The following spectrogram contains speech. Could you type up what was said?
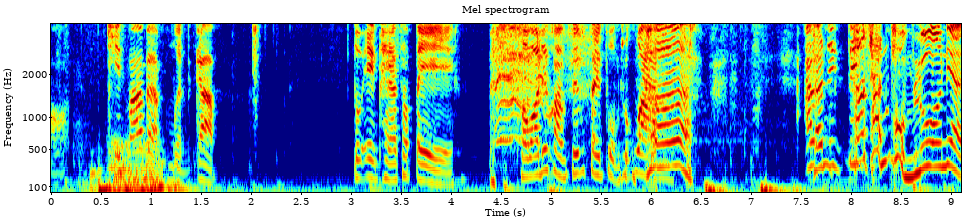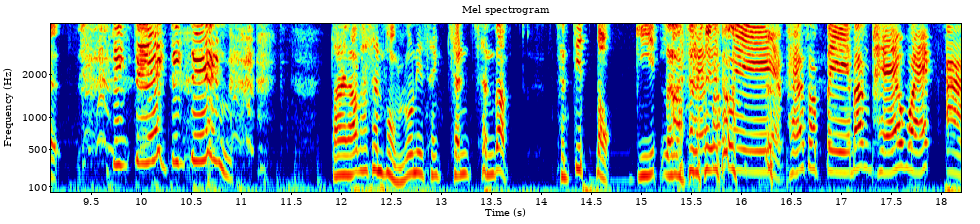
อ๋อคิดว่าแบบเหมือนกับ ตัวเองแพ้สเปรย์เพราะว่าด้วยความเซ็ตใส่ผมทุกวันเธออะฉันจริงๆถ้าฉันผมร่วงเนี่ย จริงจริงๆจริงจริงตายแล้วถ้าฉันผมร่วงเนี่ยฉันฉันฉันแบบ ฉันจิตตกกรีดๆแล้วอะนะแพ้สเปรย์แพ้สเปรย์บ้างแพ้แว็กอะ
